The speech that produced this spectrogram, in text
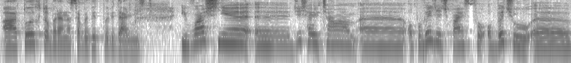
а той, хто бере на себе відповідальність. I właśnie e, dzisiaj chciałam e, opowiedzieć Państwu o byciu e,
